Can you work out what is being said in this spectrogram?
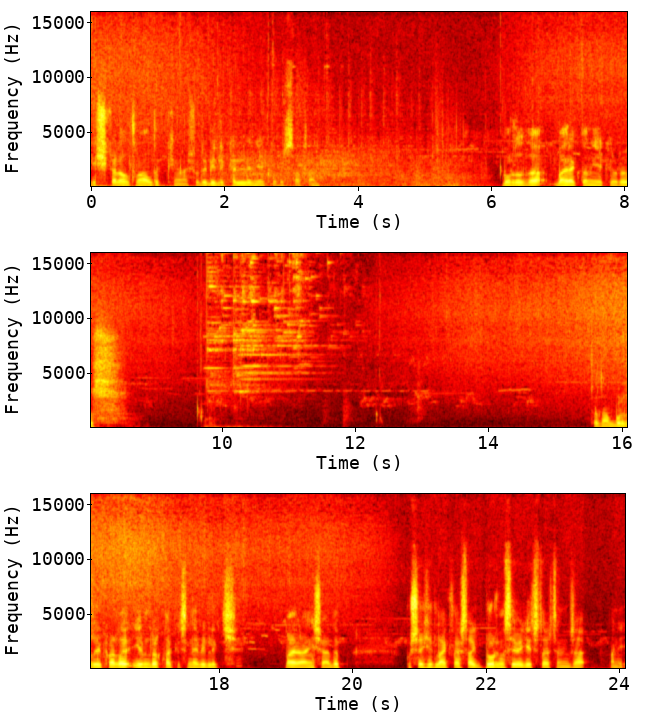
işgal altına aldık. Yani şurada birlik kalelerini yakıyoruz zaten. Burada da bayraklarını yakıyoruz. Zaten burada yukarıda 24 dakika içinde birlik bayrağı inşa edip bu şekilde arkadaşlar 4. seviye geçişler açınca hani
